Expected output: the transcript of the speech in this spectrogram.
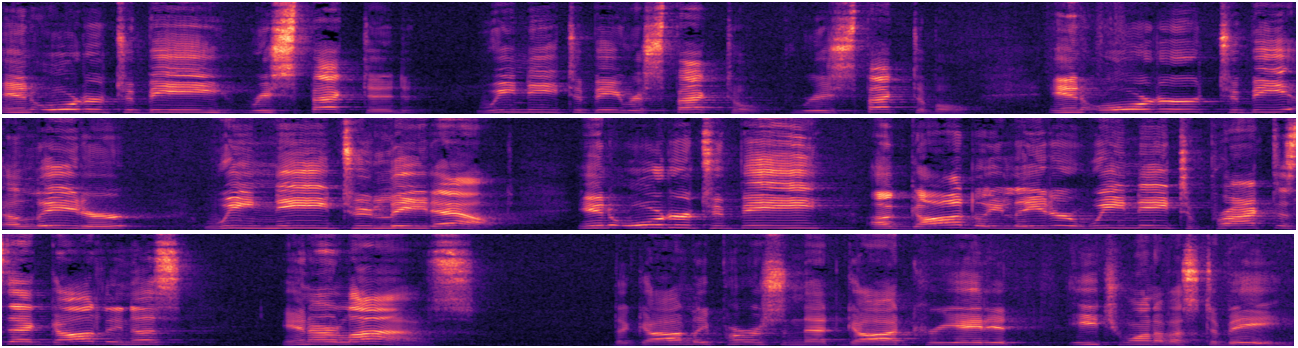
in order to be respected, we need to be respectable. In order to be a leader, we need to lead out. In order to be a godly leader, we need to practice that godliness in our lives. The godly person that God created each one of us to be.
